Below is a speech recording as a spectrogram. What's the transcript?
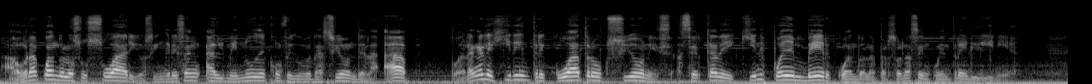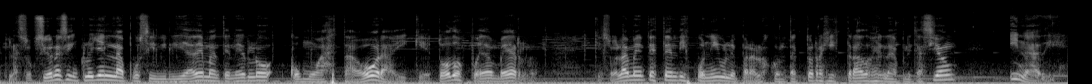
Ahora cuando los usuarios ingresan al menú de configuración de la app, podrán elegir entre cuatro opciones acerca de quiénes pueden ver cuando la persona se encuentra en línea. Las opciones incluyen la posibilidad de mantenerlo como hasta ahora y que todos puedan verlo, que solamente estén disponibles para los contactos registrados en la aplicación y nadie.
